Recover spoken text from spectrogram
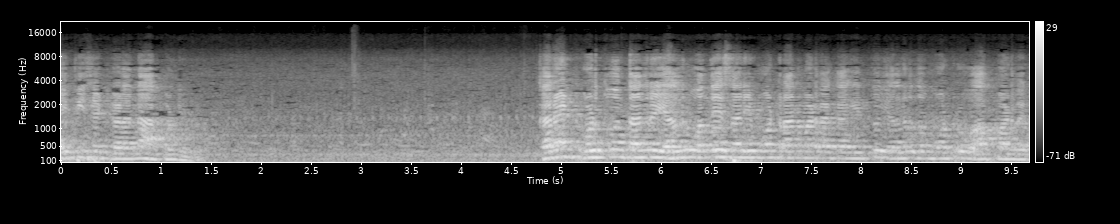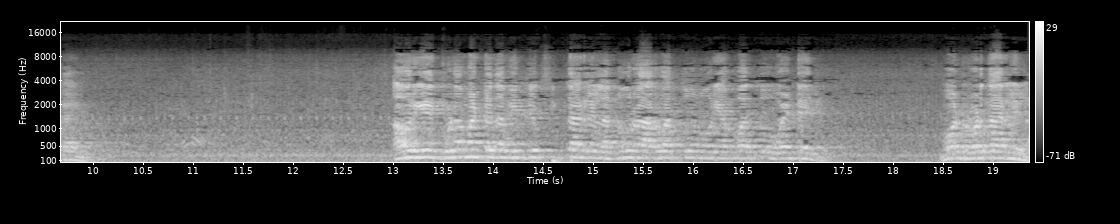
ಐ ಪಿ ಸೆಟ್ಗಳನ್ನ ಹಾಕೊಂಡಿದ್ರು ಕರೆಂಟ್ ಕೊಡ್ತು ಅಂತಂದ್ರೆ ಎಲ್ಲರೂ ಒಂದೇ ಸಾರಿ ಮೋಟರ್ ಆನ್ ಮಾಡಬೇಕಾಗಿತ್ತು ಎಲ್ಲರದ್ದು ಮೋಟರ್ ಆಫ್ ಮಾಡಬೇಕಾಗಿತ್ತು. ಅವರಿಗೆ ಗುಣಮಟ್ಟದ ವಿದ್ಯುತ್ ಸಿಗ್ತಾ ಇರಲಿಲ್ಲ. ನೂರ ಅರವತ್ತು, ನೂರ ಎಂಬತ್ತು ವೋಲ್ಟೇಜ್ ಮೋಟರ್ ಹೊಡ್ತಾ ಇರಲಿಲ್ಲ.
